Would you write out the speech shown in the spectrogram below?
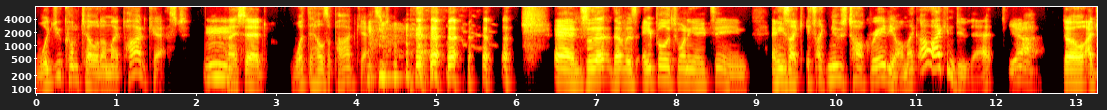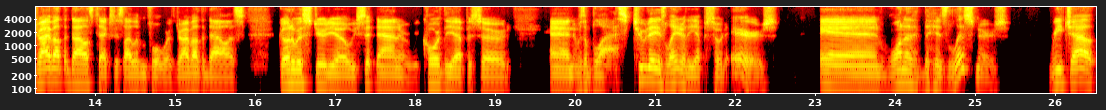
Would you come tell it on my podcast? Mm. And I said, what the hell's a podcast? and so that, that was April of 2018. And he's like, it's like news talk radio. I'm like, oh, I can do that. Yeah. So I drive out to Dallas, Texas. I live in Fort Worth. Drive out to Dallas, go to his studio. We sit down and record the episode, and it was a blast. Two days later, the episode airs, and one of the, his listeners reach out,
